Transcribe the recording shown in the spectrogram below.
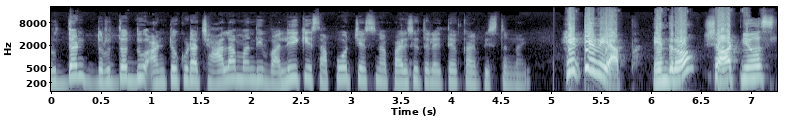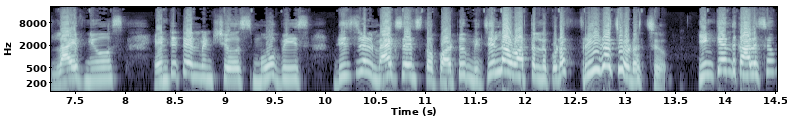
రుద్ద రుద్దొద్దు అంటూ కూడా చాలా మంది వలీకి సపోర్ట్ చేసిన పరిస్థితులు అయితే కనిపిస్తున్నాయి. Hit TV app. ఇందులో short news live news entertainment shows movies digital మ్యాగజైన్స్తో పాటు మీ జిల్లా వార్తలను కూడా ఫ్రీగా చూడొచ్చు. ఇంకెందుకు ఆలస్యం?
